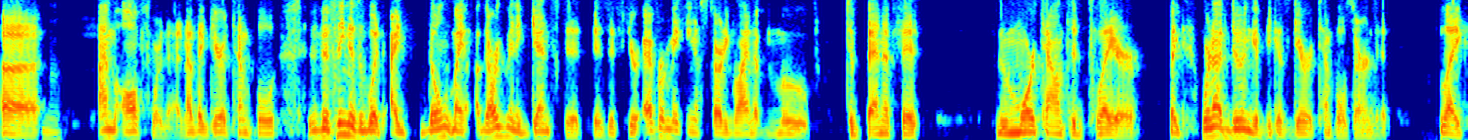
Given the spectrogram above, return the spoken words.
Uh, Mm. I'm all for that. Not that Garrett Temple. The thing is, what I don't. My the argument against it is if you're ever making a starting lineup move to benefit the more talented player, like we're not doing it because Garrett Temple's earned it. Like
